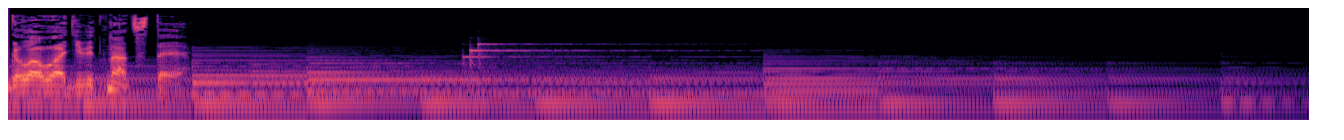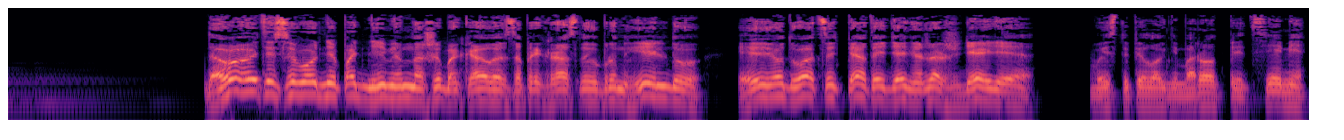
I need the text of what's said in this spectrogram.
Глава 19 «Давайте сегодня поднимем наши бокалы за прекрасную Брунхильду и ее двадцать пятый день рождения!» выступил огнебород перед всеми,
